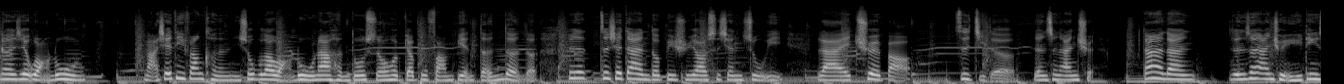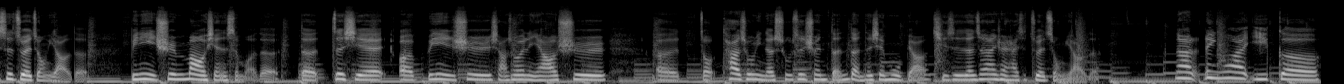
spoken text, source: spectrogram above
那些网络哪些地方可能你收不到网络，那很多时候会比较不方便等等的，这些这些当然都必须要事先注意。来确保自己的人身安全，当然，当然，人身安全一定是最重要的。比你去冒险什么的的这些，呃，比你去想说你要去，呃，走踏出你的舒适圈等等这些目标，其实人身安全还是最重要的。那另外一个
